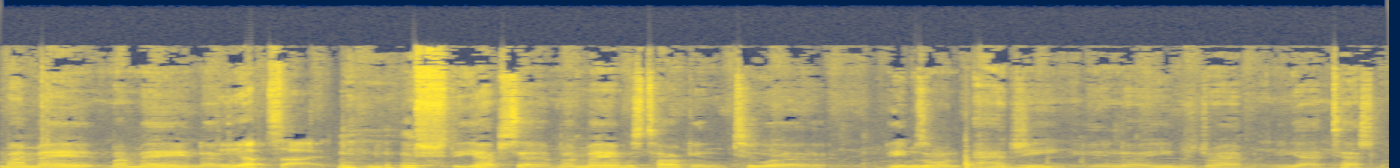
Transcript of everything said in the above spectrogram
my man, my man, uh, the upside. the upside. My man was talking to. uh He was on IG and uh, he was driving. He got a Tesla.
